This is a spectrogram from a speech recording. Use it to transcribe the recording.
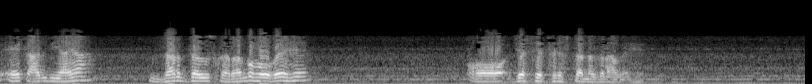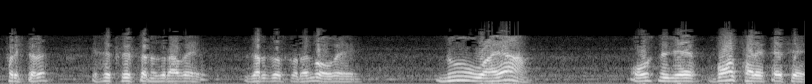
ایک آدمی آیا زرد در اس کا رنگ ہو گئے ہے اور جیسے فرشتہ نظر آوے ہے فرشتہ جیسے فرشتہ نظر آوے زرد اس کو رنگ ہو گئے نو آیا اور اس نے جو ہے بہت سارے پیسے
